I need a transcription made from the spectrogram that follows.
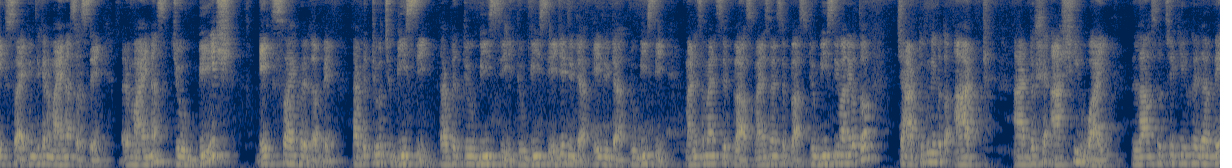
এক্স ওয়াই কিন্তু এখানে মাইনাস আছে। তাহলে মাইনাস চব্বিশ এক্স হয়ে যাবে। তারপর টু হচ্ছে বিসি তারপর টু বিসি টু বিসি এই যে দুইটা, এই দুইটা টু বিসি মাইনাসে মাইনাসে প্লাস মাইনাস মাইনাসে প্লাস টু বিসি মানে কত? চার দুগুণে কত? আট। আট দশে আশি ওয়াই প্লাস হচ্ছে কি হয়ে যাবে?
